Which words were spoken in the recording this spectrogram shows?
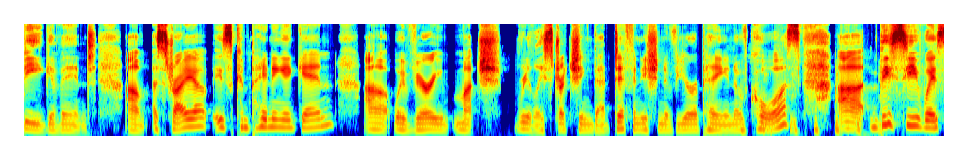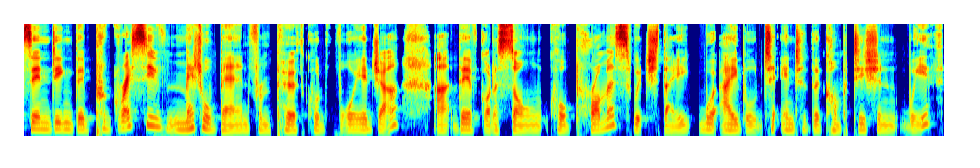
big event. Um, Australia is competing again. Uh, we're very much really stretching that definition of European, of course. uh, this year, we're sending the progressive metal band from Perth called Voyager. Uh, they've got a song called Promise, which they were able to enter the competition with.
